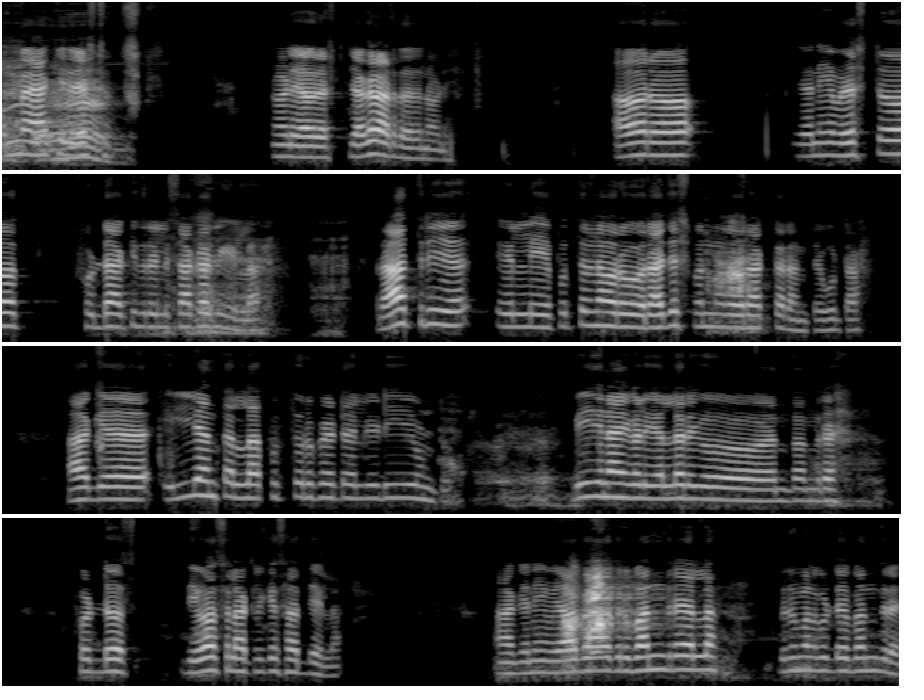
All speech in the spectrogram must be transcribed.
ಒಮ್ಮೆ ಹಾಕಿದ್ರೆ ಎಷ್ಟು. ನೋಡಿ ಅವರೆಷ್ಟು ಜಗಳ ಆಡ್ತದೆ ನೋಡಿ. ಅವರು ನೀವು ಎಷ್ಟು ಫುಡ್ ಹಾಕಿದ್ರು ಇಲ್ಲಿ ಸಾಕಾಗಿಲ್ಲ ರಾತ್ರಿ ಇಲ್ಲಿ ಪುತ್ತೂರಿನವರು ರಾಜೇಶ್ ಬನ್ನೂರವರು ಹಾಕ್ತಾರಂತೆ ಊಟ. ಹಾಗೆ ಇಲ್ಲಿ ಅಂತಲ್ಲ ಪುತ್ತೂರು ಪೇಟೆಯಲ್ಲಿ ಇಡೀ ಉಂಟು. ಬೀದಿ ನಾಯಿಗಳಿಗೆ ಎಲ್ಲರಿಗೂ ಅಂತಂದರೆ ಫುಡ್ ದಿವಸಲು ಹಾಕಲಿಕ್ಕೆ ಸಾಧ್ಯ ಇಲ್ಲ. ಹಾಗೆ ನೀವು ಯಾವಾಗಾದರೂ ಬಂದರೆ ಎಲ್ಲ, ಬಿರುಮಲ್ಗುಡ್ಡೆ ಬಂದರೆ,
